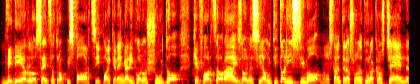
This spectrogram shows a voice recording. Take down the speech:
vederlo senza troppi sforzi, poi che venga riconosciuto che Forza Horizon sia un titolissimo, nonostante la sua natura cross-gen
